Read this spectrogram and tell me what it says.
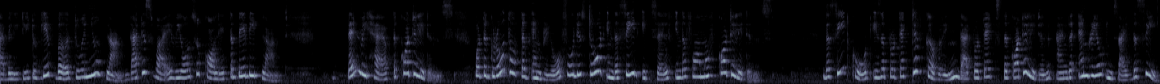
ability to give birth to a new plant. That is why we also call it the baby plant. Then we have the cotyledons. For the growth of the embryo, food is stored in the seed itself in the form of cotyledons. The seed coat is a protective covering that protects the cotyledon and the embryo inside the seed.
